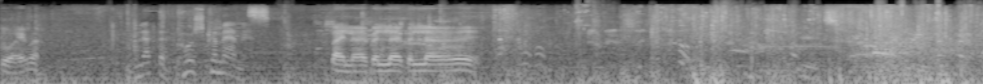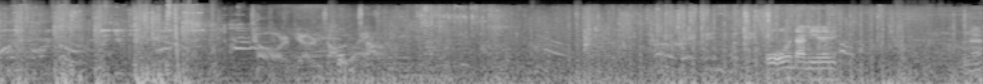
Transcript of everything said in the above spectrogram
สวยป่ะไปเลยไปเลยไปเลย ด้านนี้นะนี่นะ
